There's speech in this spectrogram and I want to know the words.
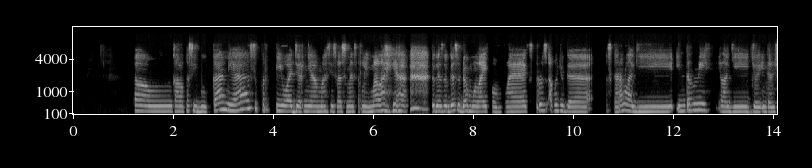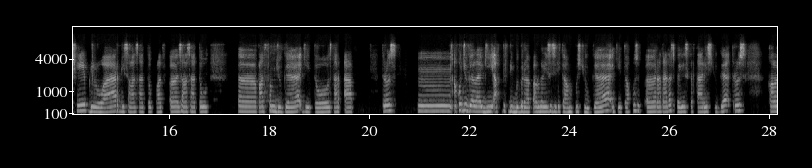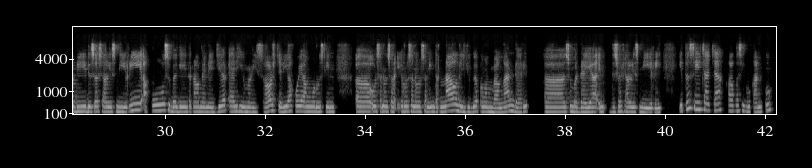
Um, kalau kesibukan ya seperti wajarnya mahasiswa semester lima lah ya. Tugas-tugas sudah mulai kompleks. Terus aku juga sekarang lagi intern nih, lagi join internship di luar di salah satu plat, uh, salah satu uh, platform juga gitu startup. Terus Hmm, aku juga lagi aktif di beberapa organisasi di kampus juga gitu. Aku uh, rata-rata sebagai sekretaris juga. Terus kalau di The Socialist sendiri, aku sebagai internal manager and human resource. Jadi aku yang ngurusin uh, urusan-urusan urusan-urusan internal dan juga pengembangan dari uh, sumber daya The Socialist sendiri. Itu sih Caca kalau kesibukanku.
